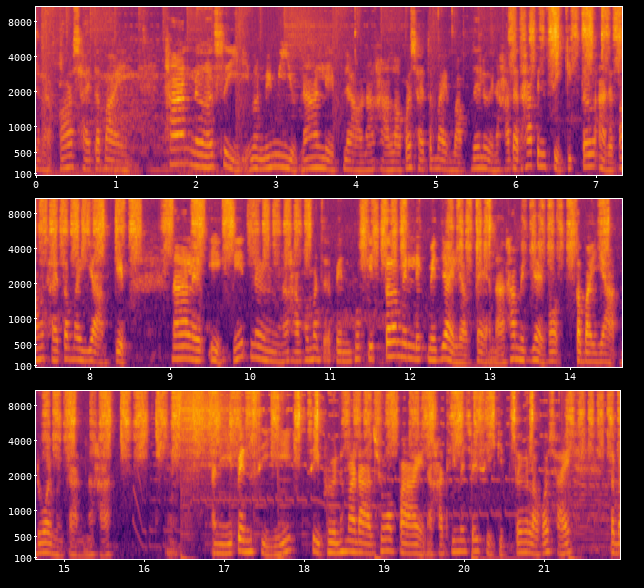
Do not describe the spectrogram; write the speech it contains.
ร็จแล้วก็ใช้ตะไบถ้าเนื้อสีมันไม่มีอยู่หน้าเล็บแล้วนะคะ เราก็ใช้ตะไบบัฟได้เลยนะคะ แต่ถ้าเป็นสีกิตเตอร์อาจจะต้องใช้ตะไบหยาบเก็บหน้าเล็บอีกนิดนึงนะคะ เพราะมันจะเป็นพวกกิตเตอร์เม็ดเล็กเม็ดใหญ่แล้วแต่นะ ถ้าเม็ดใหญ่ก็ตะไบหยาบด้วยเหมือนกันนะคะ อันนี้เป็นสีสีพื้นธรรมดาชั่วไปนะคะ ที่ไม่ใช่สีกิตเตอร์ เราก็ใช้ตะไบ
